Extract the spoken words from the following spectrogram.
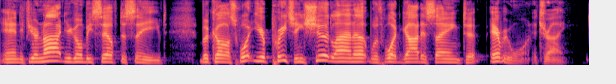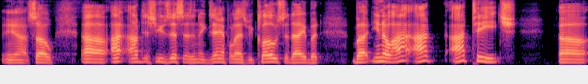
And if you're not, you're going to be self deceived because what you're preaching should line up with what God is saying to everyone. That's right. Yeah. So uh, I, I'll just use this as an example as we close today. But but you know I I, I teach uh,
